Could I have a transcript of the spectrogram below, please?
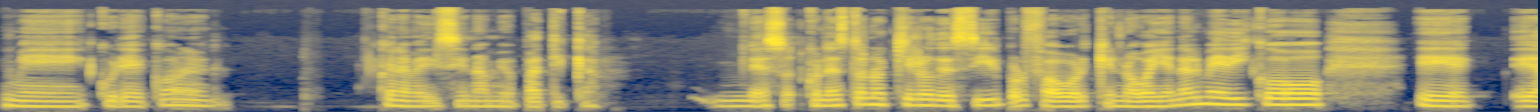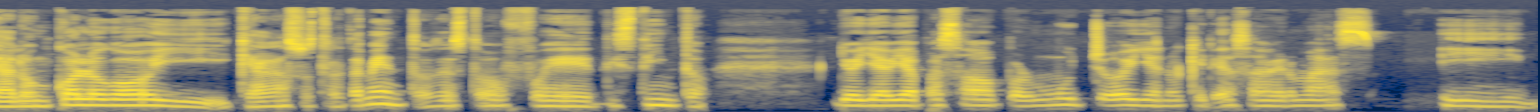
me curé con, con la medicina homeopática. con esto no quiero decir, por favor, que no vayan al médico, eh, eh, al oncólogo y que hagan sus tratamientos. Esto fue distinto. Yo ya había pasado por mucho y ya no quería saber más. Y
